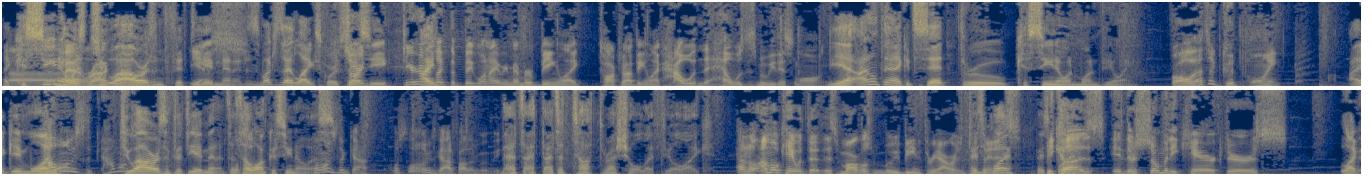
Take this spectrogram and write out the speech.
like uh, Casino Matt is two Rockman hours and fifty-eight Yes. minutes. As much as I like Scorsese, Sorry, Deer Hunter's I- like the big one I remember being like talked about being like, how in the hell was this movie this long? yeah, I don't think I could sit through Casino in one viewing. Oh, that's a good point. I in one how long is the how long, two hours and fifty-eight minutes. That's What's how the- long Casino is. How long is is. the God? What's the longest Godfather movie? That's that, that's a tough threshold. I feel like. I don't know. I'm okay with the, this Marvel's movie being three hours and two Pace of minutes play. Pace of because it, there's so many characters. Like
